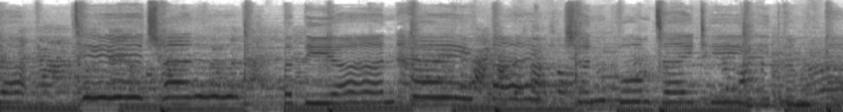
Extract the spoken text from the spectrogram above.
จจะที่ฉันปฏิญาณให้ไป ฉันภูมิใจที่ทำตาม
